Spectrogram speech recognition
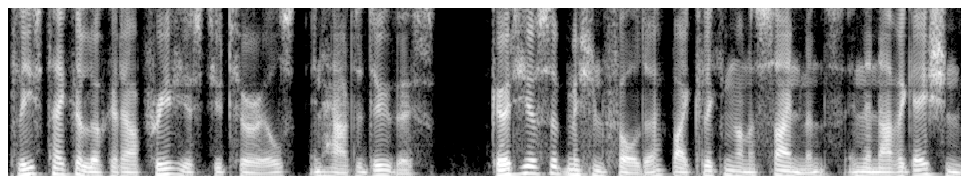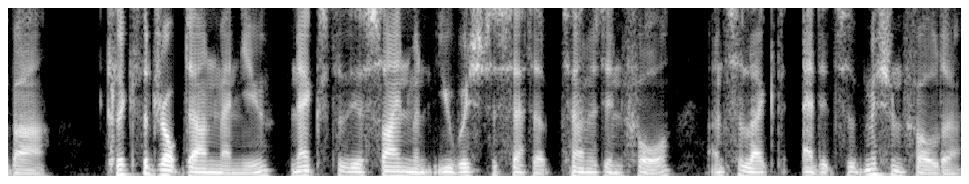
please take a look at our previous tutorials in how to do this. Go to your submission folder by clicking on Assignments in the navigation bar. Click the drop-down menu next to the assignment you wish to set up Turnitin for and select Edit Submission Folder.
